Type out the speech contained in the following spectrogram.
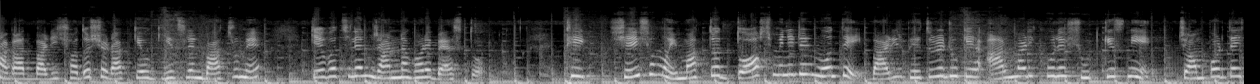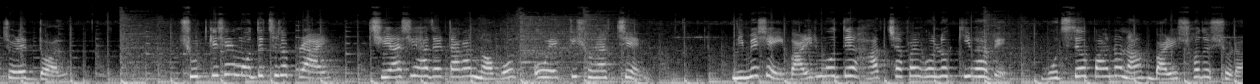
নাগাদ বাড়ির সদস্যরা কেউ গিয়েছিলেন বাথরুমে, কেউ বা ছিলেন রান্নাঘরে ব্যস্ত। ঠিক সেই সময় মাত্র দশ মিনিটের মধ্যেই বাড়ির ভেতরে ঢুকে আলমারি খুলে সুটকেস নিয়ে চম্পট দেয় চোরের দল। সুটকেসের মধ্যে ছিল প্রায় ছিয়াশি হাজার টাকা নগদ ও একটি সোনার চেন। নিমেষেই বাড়ির মধ্যে হাত ছাপাই হলো কীভাবে? বুঝতেও পারলো না বাড়ির সদস্যরা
